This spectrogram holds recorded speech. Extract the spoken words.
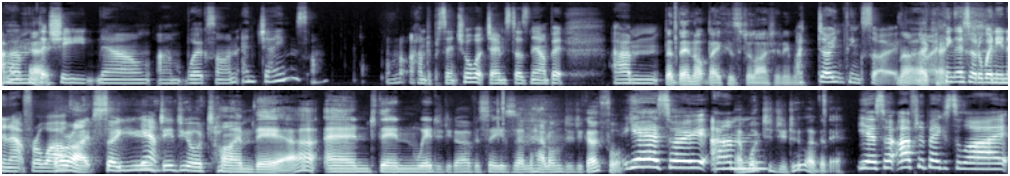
um Okay. that she now um works on, and James. I'm, I'm not 100 percent sure what James does now, but um, But they're not Bakers Delight anymore. I don't think so. No, I okay. think they sort of went in and out for a while. All right, so you Yeah. did your time there, and then where did you go overseas, and how long did you go for? Yeah, so um, and what did you do over there? yeah, so after Bakers Delight,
